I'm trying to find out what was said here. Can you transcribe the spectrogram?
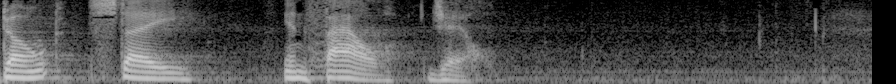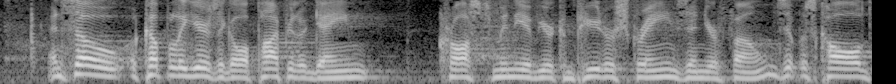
Don't stay in foul jail. And so, a couple of years ago, a popular game crossed many of your computer screens and your phones. It was called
